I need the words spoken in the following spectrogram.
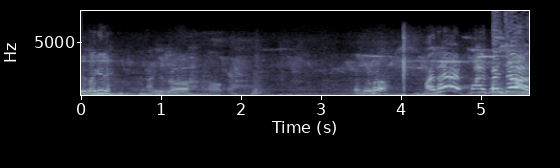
Lanjut lagi nih. Lanjut bro. Oke. Terus dulu bro. My trip, my adventure.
